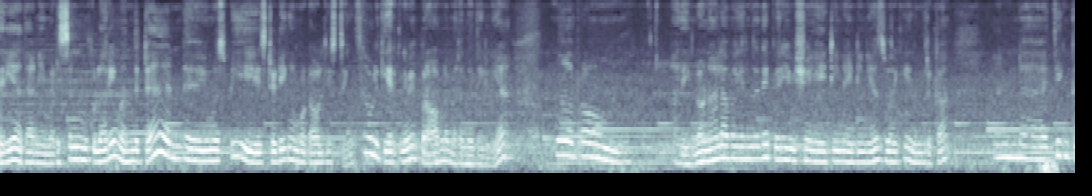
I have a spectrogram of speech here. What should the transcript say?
தெரியாதா? நீ மெடிசனுக்குள்ளாரையும் வந்துட்ட and you must be studying about all these things அவளுக்கு ஏற்கனவே ப்ராப்ளம் இருந்தது இல்லையா? அப்புறம் அது இவ்வளோ நாள் அவள் இருந்ததே பெரிய விஷயம். எயிட்டீன் நைன்டீன் இயர்ஸ் வரைக்கும் இருந்திருக்கா? I think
